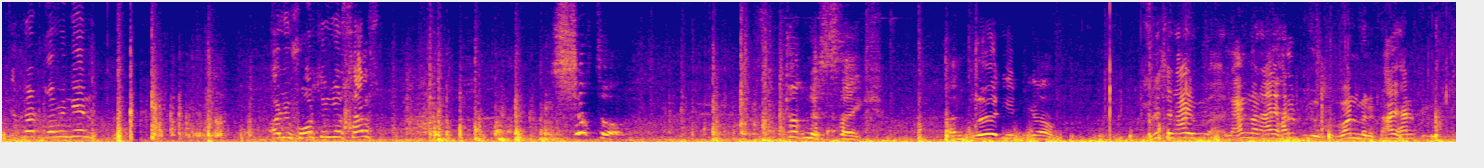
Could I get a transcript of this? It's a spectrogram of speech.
It's not coming in. Are you forcing yourself? Shut up. For goodness sake. And learn your job. Listen, I hang on. I help you. One minute. I help you.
